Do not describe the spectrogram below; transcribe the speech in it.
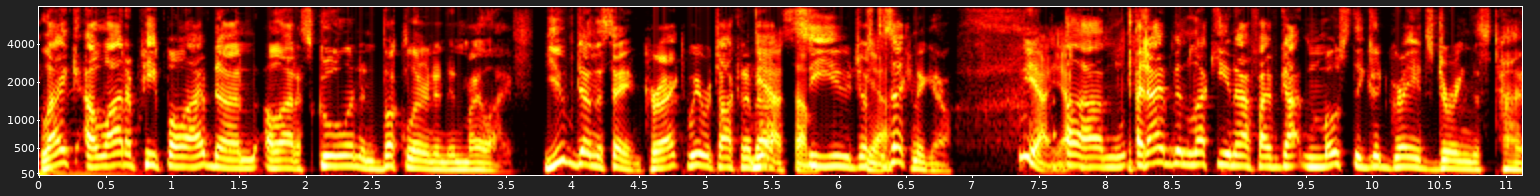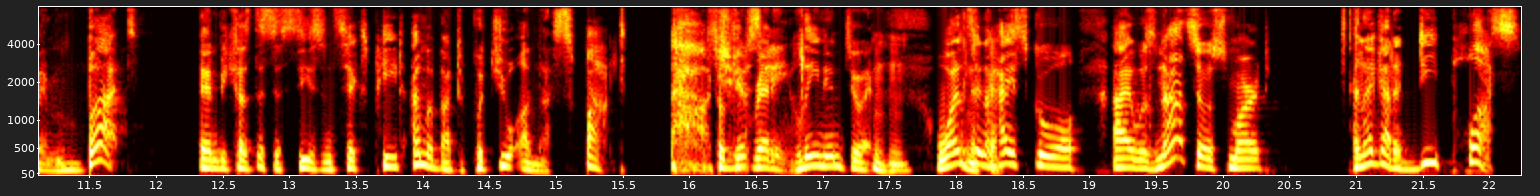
Like a lot of people, I've done a lot of schooling and book learning in my life. You've done the same, correct? We were talking about um, Yeah, some. CU just Yeah. a second ago. Yeah, yeah. Um, and I've been lucky enough, I've gotten mostly good grades during this time. But, and because this is season six, Pete, I'm about to put you on the spot. Oh, So get ready, lean into it. Mhm. Once in high school, I was not so smart and I got a D plus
